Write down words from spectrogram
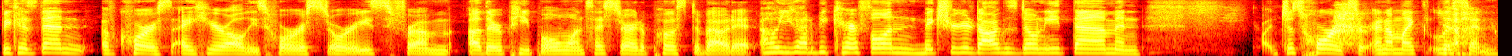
Because then, of course, I hear all these horror stories from other people once I started to post about it. Oh, you got to be careful and make sure your dogs don't eat them. And just horror. And I'm like, listen,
